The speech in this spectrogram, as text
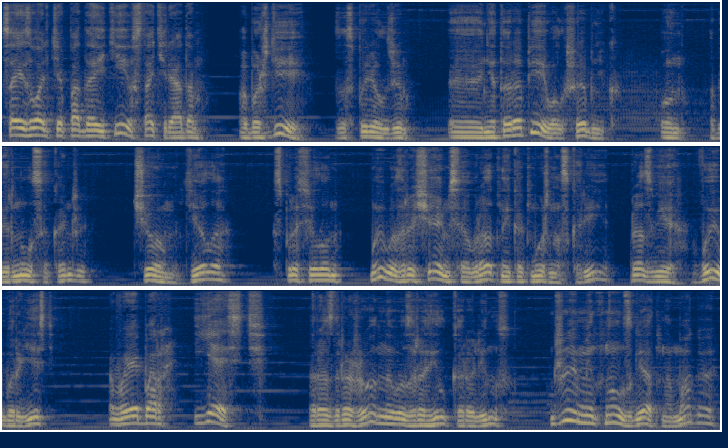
«Соизвольте подойти и встать рядом». «Обожди», — заспырил Джим. «Э, «Не торопи, волшебник». Он обернулся к Энджи. «В чем дело?» — спросил он. «Мы возвращаемся обратно и как можно скорее. Разве выбор есть?» «Выбор есть», — раздраженно возразил Каролинус. Джим метнул взгляд на мага.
